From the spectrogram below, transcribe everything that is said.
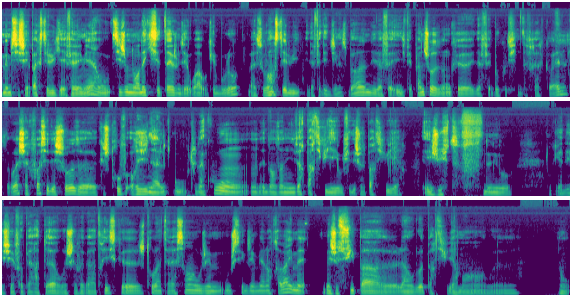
même si je savais pas que c'était lui qui avait fait la lumière, ou si je me demandais qui c'était, je me disais waouh quel boulot, bah souvent c'était lui. Il a fait des James Bond, il a fait, il fait plein de choses, donc euh, il a fait beaucoup de films de frères Cohen. Ouais, chaque fois c'est des choses euh, que je trouve originales, où tout d'un coup on, on, est dans un univers particulier, où il fait des choses particulières et juste de nouveau. Donc il y a des chefs opérateurs ou chefs opératrices que je trouve intéressants, où je sais que j'aime bien leur travail, mais mais je suis pas euh, l'un ou l'autre particulièrement. Ou, non.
